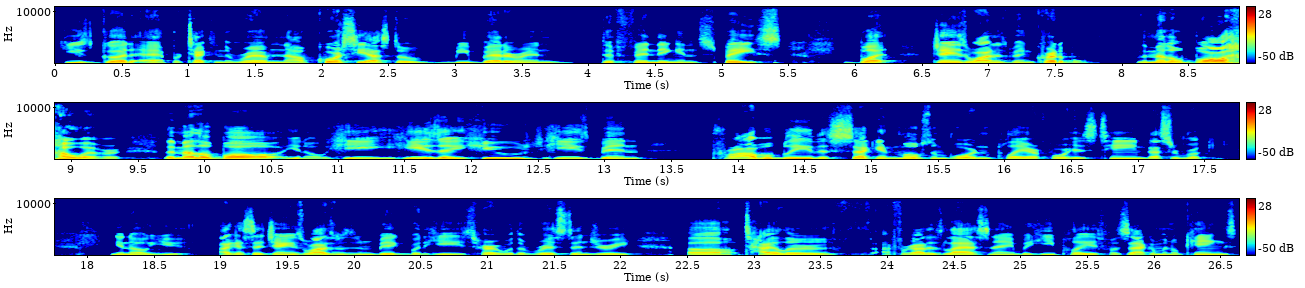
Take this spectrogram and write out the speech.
He's good at protecting the rim. Now, of course, he has to be better in defending in space, but James Wiseman has been incredible. LaMelo Ball, however, LaMelo Ball, you know, he he's a huge he's been probably the second most important player for his team that's a rookie. You know, you like I said, James Wiseman's been big, but he's hurt with a wrist injury. Uh, Tyler I forgot his last name, but he plays for Sacramento Kings.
